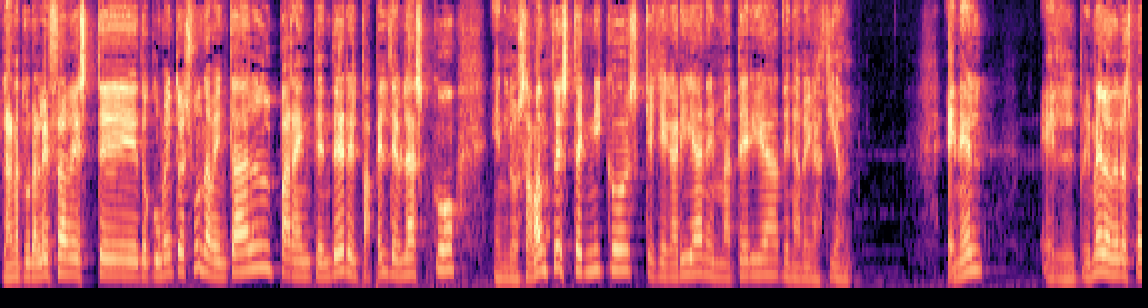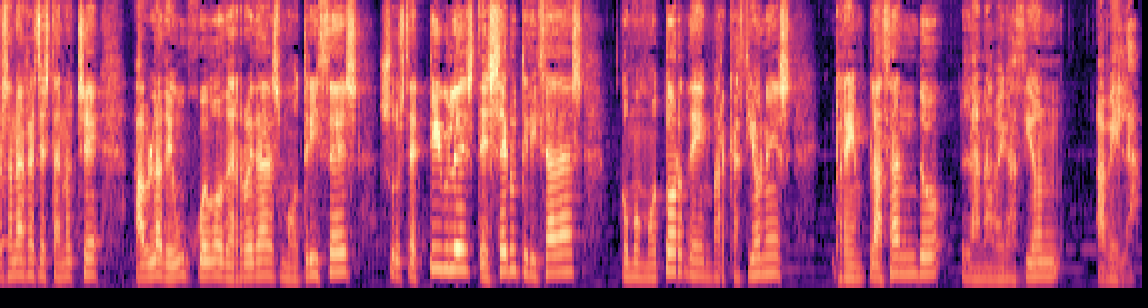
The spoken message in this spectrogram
La naturaleza de este documento es fundamental para entender el papel de Blasco en los avances técnicos que llegarían en materia de navegación. En él, el primero de los personajes de esta noche habla de un juego de ruedas motrices susceptibles de ser utilizadas como motor de embarcaciones reemplazando la navegación a vela.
